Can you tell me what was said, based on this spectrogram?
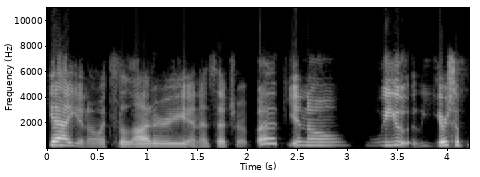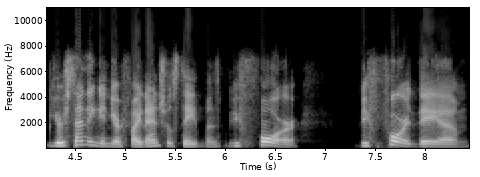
yeah you know it's the lottery and etc but you know we you're you're sending in your financial statements before before they um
